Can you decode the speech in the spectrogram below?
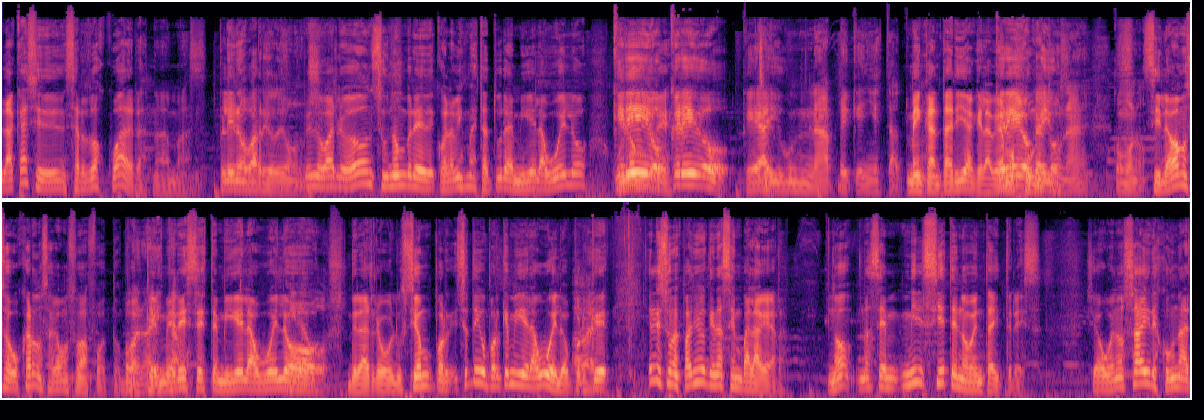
La calle deben ser dos cuadras nada más. Pleno barrio de Once. Pleno barrio de Once, un hombre de- con la misma estatura de Miguel Abuelo. Creo, hombre- creo que Sí. hay una pequeña estatua. Me encantaría que la veamos creo juntos. que hay una, ¿eh? ¿Cómo no? Si la vamos a buscar, nos sacamos una foto. Bueno, porque merece este Miguel Abuelo de la Revolución. Porque, yo te digo, ¿por qué Miguel Abuelo? Porque él es un español que nace en Balaguer, ¿no? Nace en 1793. Llega a Buenos Aires con una,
